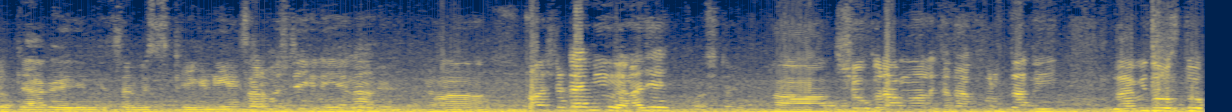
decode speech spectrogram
तो क्या कहेंगे इनकी सर्विस ठीक नहीं है ਸਰਵਿਸ ਠੀਕ ਨਹੀਂ ਹੈ ਨਾ ਹਾਂ ਫਸਟ ਟਾਈਮ ਹੀ ਹੋਇਆ ਨਾ ਜੀ फर्स्ट टाइम ਹਾਂ ਸ਼ੁਕਰ ਆ ਮਾਲਕ ਦਾ ਖੁੱਲਤਾ ਗਈ ਮੈਂ ਵੀ ਦੋਸਤੋ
